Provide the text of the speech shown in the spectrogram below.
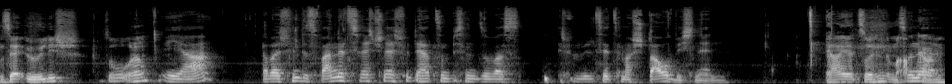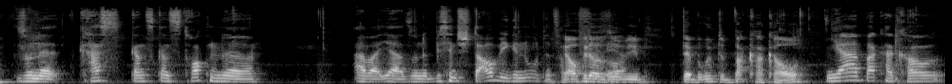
Sehr ölig, so, oder? Ja, aber ich finde, es wandelt sich recht schnell. Ich finde, der hat so ein bisschen sowas, ich will es jetzt mal staubig nennen. Ja, jetzt so hin im So Abgang. eine, so eine krass, ganz, ganz trockene, aber ja, so eine bisschen staubige Note. Ja, auch wieder so wie der berühmte Backkakao. Ja, Backkakao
